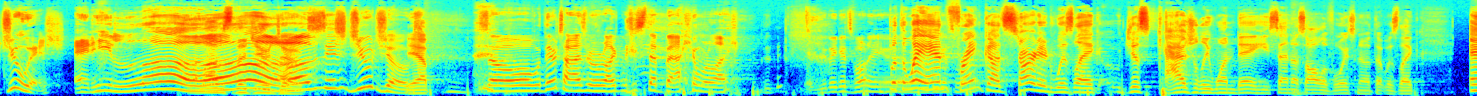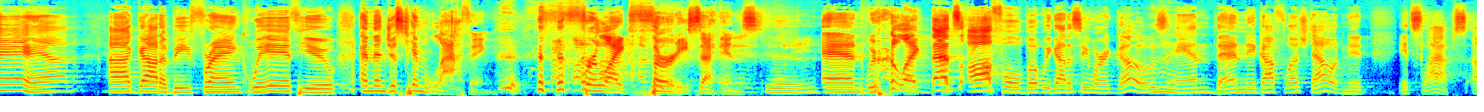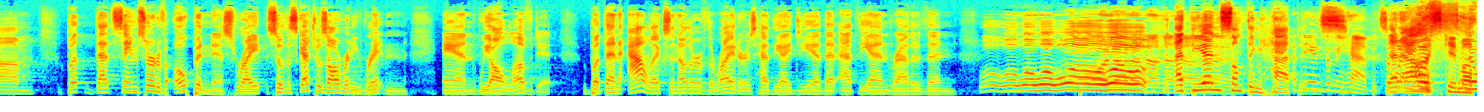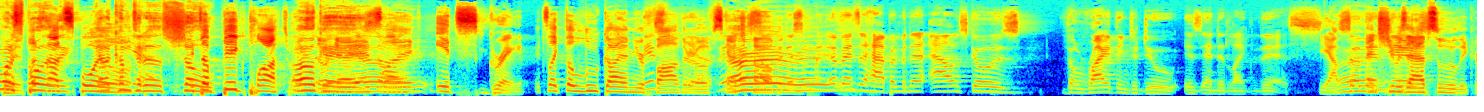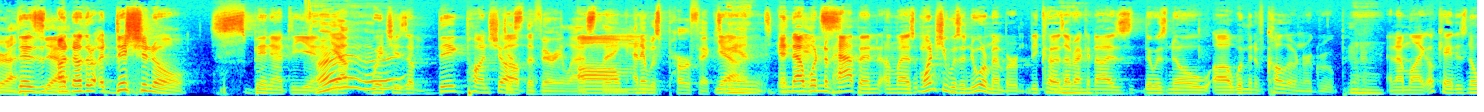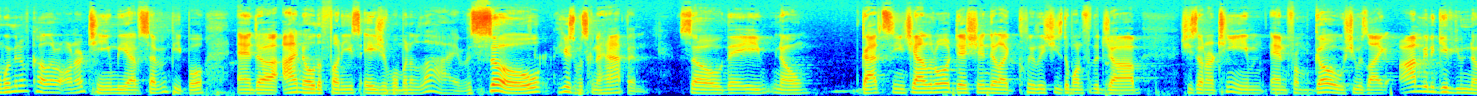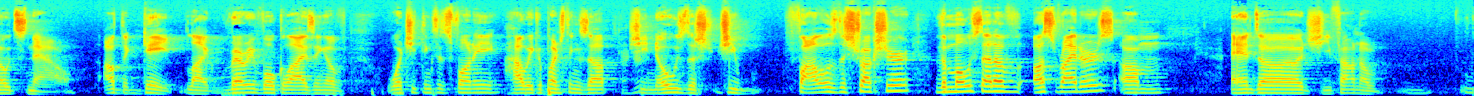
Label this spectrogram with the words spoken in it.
Jewish, and he loves, the Jew jokes. Loves his Jew jokes. Yep. So there are times where we're like, we just step back and we're like, you think it's funny? But the way we Anne it's funny." Frank got started was like just casually one day he sent us all a voice note that was like, Anne, I gotta be frank with you. And then just him laughing for like 30 seconds. And we were like, that's awful, but we gotta see where it goes. And then it got flushed out and it, it slaps. Um, but that same sort of openness, right? So the sketch was already written and we all loved it. But then Alex, another of the writers, had the idea that at the end, rather than Whoa, whoa, whoa, whoa, whoa, oh, whoa. no, no, no, At the end, something happens. At the end, something happens. That Alex Oh, came so up don't wanna with. spoil Let's it, not spoil gotta come to it. the show. It's a big plot twist. Okay, Okay, yeah, it's like it's great. it's like the Luke, I am your There's- father yeah, of sketch there's- Alright, comedy. there's some alright. events that happen, but then Alex goes, the right thing to do is end it like this. Yeah. So and she was absolutely correct. There's yeah. another additional spin at the end. Alright, Yep. Which alright. is a big punch Just up. the very last thing, and it Um, was perfect. Yeah, and, and, it- that wouldn't have it's- happened unless one she was a newer member because I recognized there was no uh, women of color in her group, and I'm like, okay, there's no women of color on our team. We have seven people, and uh, I know the funniest Asian woman alive. So here's what's gonna happen. So they, you know, got seen. She had a little audition. They're like, clearly she's the one for the job. She's on our team, and from go, she was like, I'm gonna give you notes now out the gate, like very vocalizing of what she thinks is funny, how we could punch things up. She knows the, sh- she follows the structure the most out of us writers. Um, and uh, she found a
